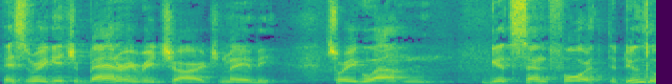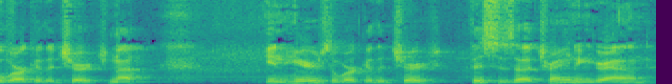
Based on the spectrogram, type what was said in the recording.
this is where you get your battery recharged, maybe. It's where you go out and get sent forth to do the work of the church. Not in here's the work of the church. This is a training ground.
